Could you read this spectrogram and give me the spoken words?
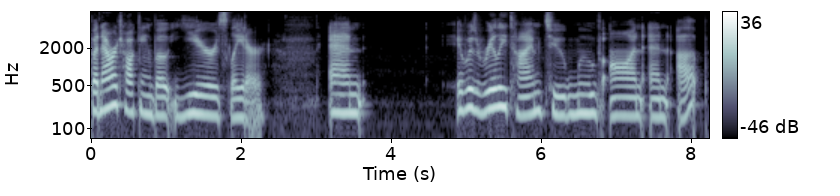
But now we're talking about years later. And it was really time to move on and up.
